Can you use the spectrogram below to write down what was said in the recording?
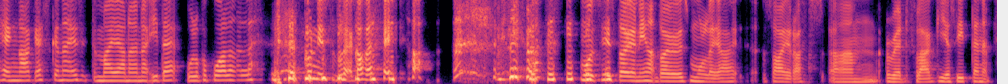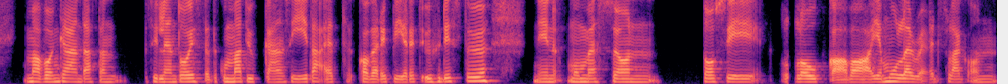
hengaa keskenään ja sitten mä jään aina itse ulkopuolelle, kun niistä tulee kavereita. Mutta siis toi on ihan, toi olisi mulle ihan sairas um, red flag. Ja sitten mä voin kääntää tämän silleen toista, että kun mä tykkään siitä, että kaveripiirit yhdistyy, niin mun mielestä se on tosi loukkaavaa, ja mulle red flag on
